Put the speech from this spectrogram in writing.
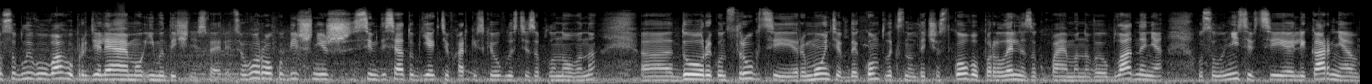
особливу увагу приділяємо і медичній сфері. Цього року більш ніж 70 об'єктів Харківської області заплановано е, до реконструкції, ремонтів, де комплексно, де частково паралельно закупаємо нове обладнання. У Солонісівці лікарня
